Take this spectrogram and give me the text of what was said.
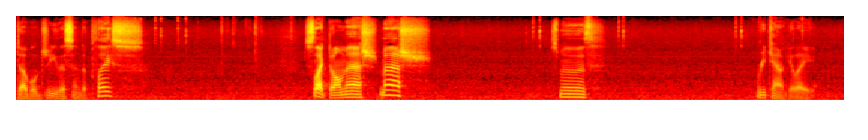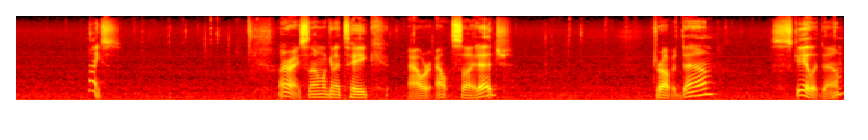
Double G this into place. Select all mesh, mesh, smooth, recalculate. Nice. Alright, so then we're going to take our outside edge, drop it down, scale it down,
